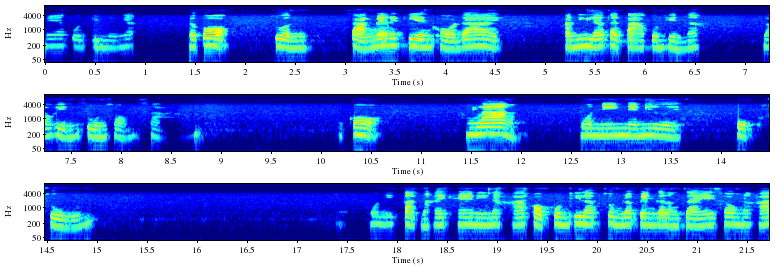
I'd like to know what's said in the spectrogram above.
แม่กวนอิมอย่างเงี้ย แล้วก็ส่วนสารแม่ตะเคียนขอได้ อันนี้แล้วแต่ตาคนเห็นนะ เราเห็นศูนย์สองสามแล้วก็ข้างล่าง วันนี้เน้นเลยหกศูนย์วันนี้ตัดมาให้แค่นี้นะคะ ขอบคุณที่รับชมและเป็นกำลังใจให้ช่องนะคะ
